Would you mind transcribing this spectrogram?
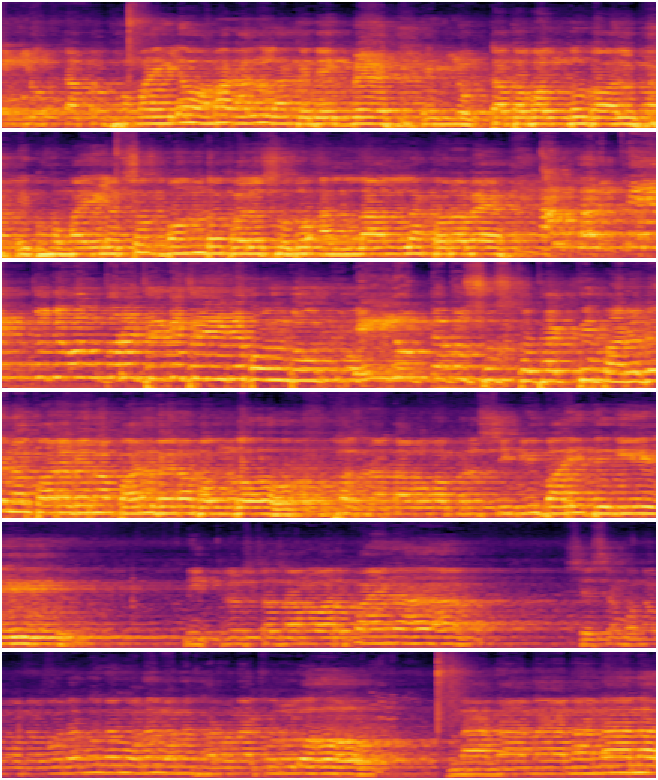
এই লোকটা তো ঘুমাইলে সব বন্ধ করে শুধু আল্লাহ আল্লাহ করবে। বন্ধু, এই লোকটা তো সুস্থ থাকতে পারবে না পারবে না পারবে না, বন্ধ। হযরত আবু বকর সিদ্দিক বাড়িতে গিয়ে নিকৃষ্ট জানোয়ার পায় না। শেষে মনে মনে মনে মনে মনে মনে ধারণা করল, না না না না না না,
